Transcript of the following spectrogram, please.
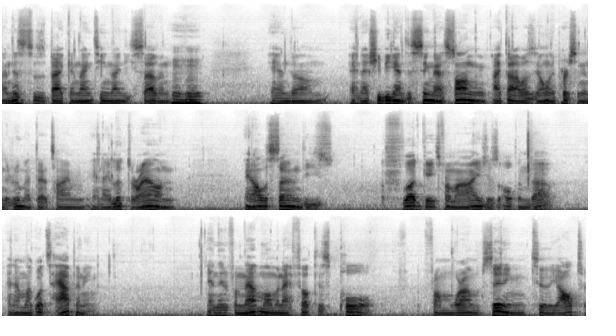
And this is back in 1997. Mm-hmm. And, um, and as she began to sing that song, I thought I was the only person in the room at that time. And I looked around, and all of a sudden, these floodgates from my eyes just opened up. And I'm like, What's happening? And then from that moment, I felt this pull from where I'm sitting to the altar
